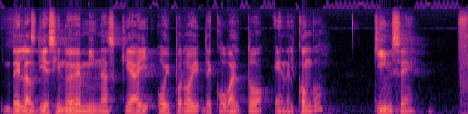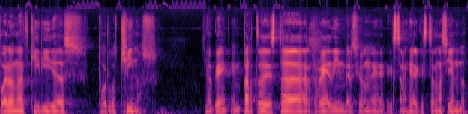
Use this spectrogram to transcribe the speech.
de las 19 minas que hay hoy por hoy de cobalto en el Congo, 15 fueron adquiridas por los chinos. ¿Ok? En parte de esta red de inversión eh, extranjera que están haciendo.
